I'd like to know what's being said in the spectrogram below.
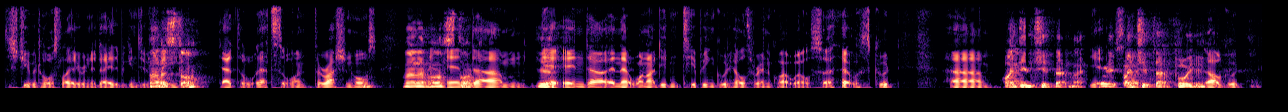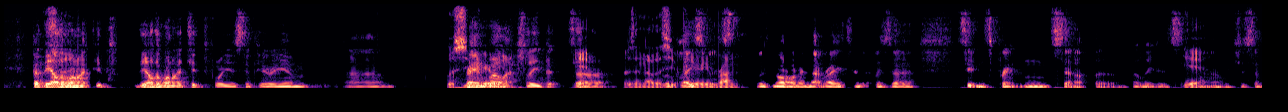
the stupid horse later in the day that begins with V. Vladivostok, That the, that's the one, the Russian horse. And um, yeah. Yeah. and uh, and that one I didn't tip in good health ran quite well, so that was good. Um, I did tip that, mate. Yeah, so- I tipped that for you. oh, good. But the other one I tipped, the other one I tipped for you, Superium, um, Was ran well actually, but Yeah, uh, it was another superior run. was not on in that race, and it was a sit and sprint and set up the, the leaders. Yeah. uh, which is a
